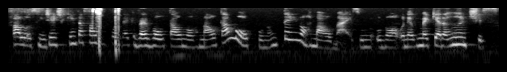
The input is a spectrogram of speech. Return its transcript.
falou assim, gente, quem tá falando quando é que vai voltar ao normal tá louco, não tem normal mais, o, o né, como é que era antes.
